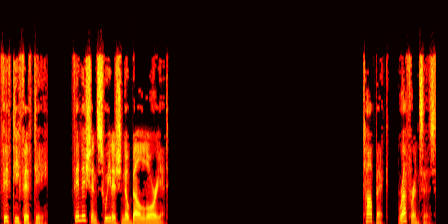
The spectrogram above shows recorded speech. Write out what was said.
50-50 Finnish and Swedish Nobel laureate. References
